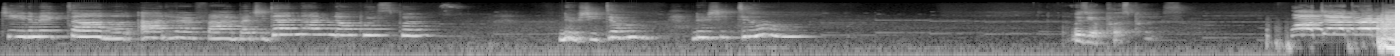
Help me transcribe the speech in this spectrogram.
Gina MacDonald on her farm, but she doesn't have no puss puss. No, she don't. No, she don't. Who's your puss puss? One, two, three, four.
